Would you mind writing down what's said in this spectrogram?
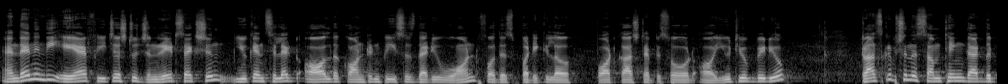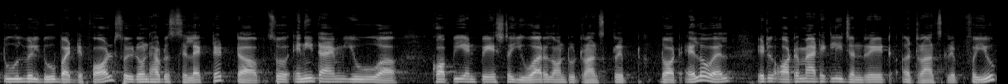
And then in the AI features to generate section, you can select all the content pieces that you want for this particular podcast episode or YouTube video. Transcription is something that the tool will do by default, so you don't have to select it. Uh, so anytime you uh, copy and paste a URL onto transcript.lol, it'll automatically generate a transcript for you.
